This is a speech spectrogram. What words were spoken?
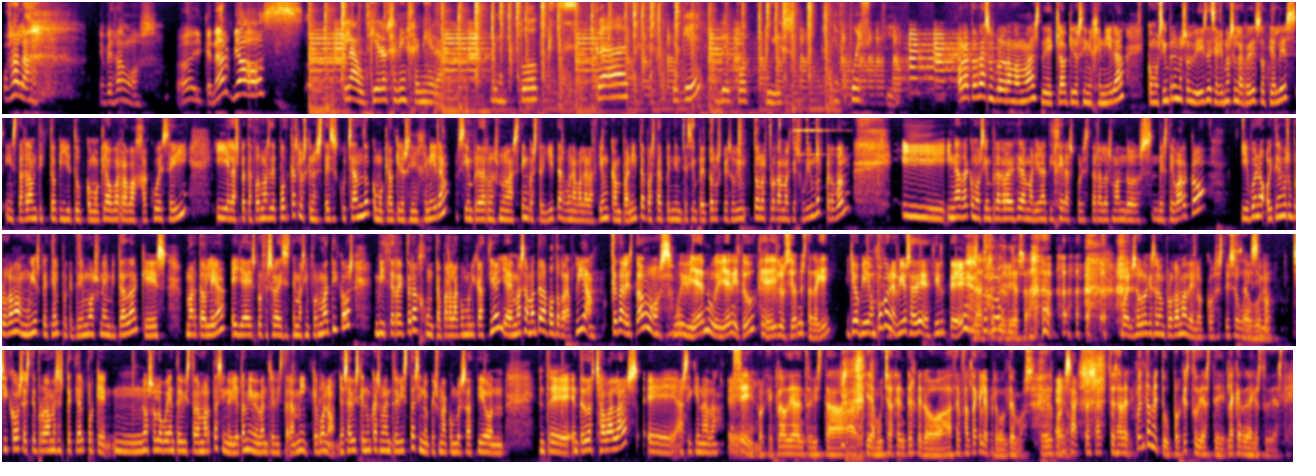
Pues hala, empezamos. ¡Ay, qué nervios! Clau, quiero ser ingeniera. Un podcast de qué? De Pod Twist. Después qué. Hola a todas, un programa más de Clau Quiero Ser Ingeniera. Como siempre, no os olvidéis de seguirnos en las redes sociales, Instagram, TikTok y YouTube como Clau barra baja QSI y en las plataformas de podcast, los que nos estáis escuchando como Clau Quiero Ser Ingeniera. Siempre darnos unas cinco estrellitas, buena valoración, campanita para estar pendiente siempre de todos los, que todos los programas que subimos, perdón. Y nada, como siempre, agradecer a Mariana Tijeras por estar a los mandos de este barco. Y bueno, hoy tenemos un programa muy especial porque tenemos una invitada que es Marta Olea. Ella es profesora de sistemas informáticos, vicerrectora junta para la comunicación y además amante de la fotografía. ¿Qué tal estamos? Muy bien, muy bien. ¿Y tú? Qué ilusión estar aquí. Yo bien, un poco nerviosa de decirte, ¿eh? No, estoy nerviosa. Bueno, seguro que sale un programa de locos, estoy segurísima. Seguro. Chicos, este programa es especial porque mm, no solo voy a entrevistar a Marta, sino ella también me va a entrevistar a mí. Que bueno, ya sabéis que nunca es una entrevista, sino que es una conversación entre, entre dos chavalas. eh, así que nada. eh, Sí, porque Claudia entrevista aquí a mucha gente, pero hace falta que le preguntemos. Entonces, bueno. Exacto, exacto. Entonces, a ver, cuéntame tú, ¿por qué estudiaste la carrera que estudiaste?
